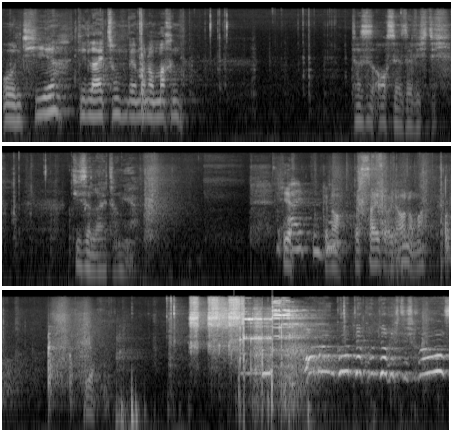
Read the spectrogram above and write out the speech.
Und hier die Leitung werden wir noch machen. Das ist auch sehr, sehr wichtig. Diese Leitung hier. hier, alten, ne? genau. Das zeige ich euch auch noch mal. Hier. Oh mein Gott, der kommt ja richtig raus.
